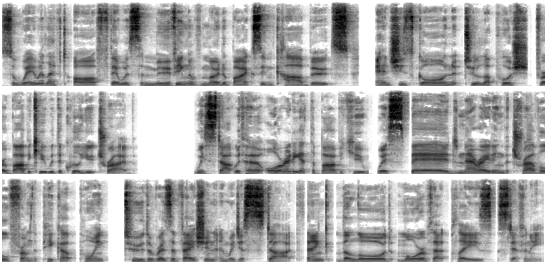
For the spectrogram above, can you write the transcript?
So, where we left off, there was some moving of motorbikes in car boots, and she's gone to La Push for a barbecue with the Quileute tribe. We start with her already at the barbecue. We're spared narrating the travel from the pickup point to the reservation, and we just start. Thank the Lord. More of that, please, Stephenie.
